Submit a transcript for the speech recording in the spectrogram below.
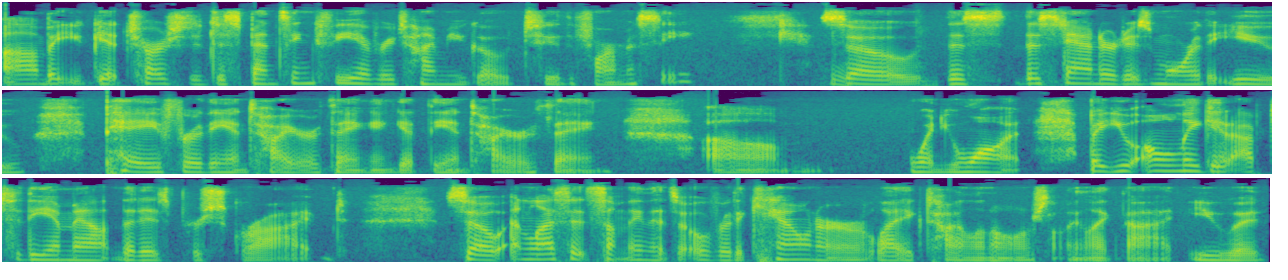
Uh, but you get charged a dispensing fee every time you go to the pharmacy. So this the standard is more that you pay for the entire thing and get the entire thing um, when you want, but you only get up to the amount that is prescribed. So unless it's something that's over the counter, like Tylenol or something like that, you would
